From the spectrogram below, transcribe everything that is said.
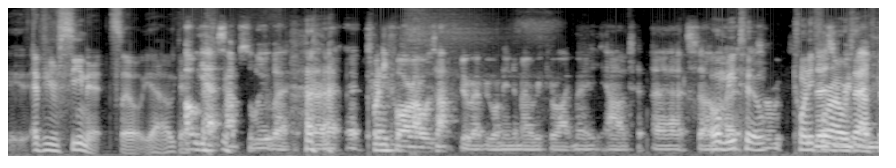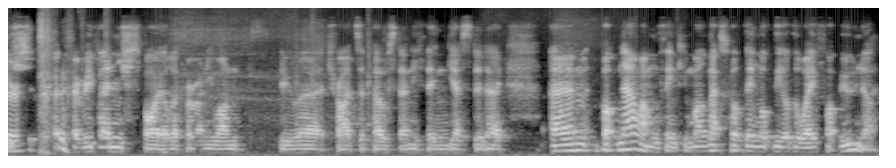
if you've seen it. So yeah, okay. Oh yes, absolutely. Uh, uh, 24 hours after everyone in America, I may add. Uh, so Oh, me uh, too. a- 24 hours revenge, a, a revenge spoiler for anyone who uh, tried to post anything yesterday. Um, but now I'm thinking, well, let's hope they look the other way for Una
